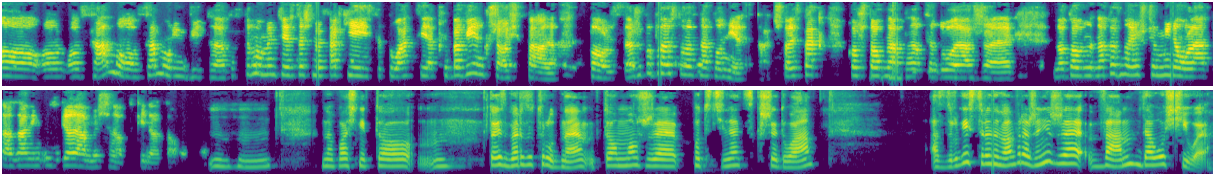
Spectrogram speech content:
o, o, o, samo, samo in vitro, to w tym momencie jesteśmy w takiej sytuacji, jak chyba większość par w Polsce, że po prostu nas na to nie stać. To jest tak kosztowna mhm. procedura, że no to na pewno jeszcze miną lata, zanim uzbieramy środki na to. No właśnie, to, to jest bardzo trudne. To może podcinać skrzydła, a z drugiej strony mam wrażenie, że Wam dało siłę.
